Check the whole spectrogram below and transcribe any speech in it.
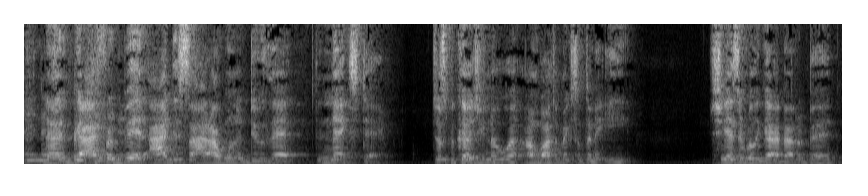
Now, God forbid, I decide I want to do that the next day, just because you know what, I'm about to make something to eat. She hasn't really gotten out of bed.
